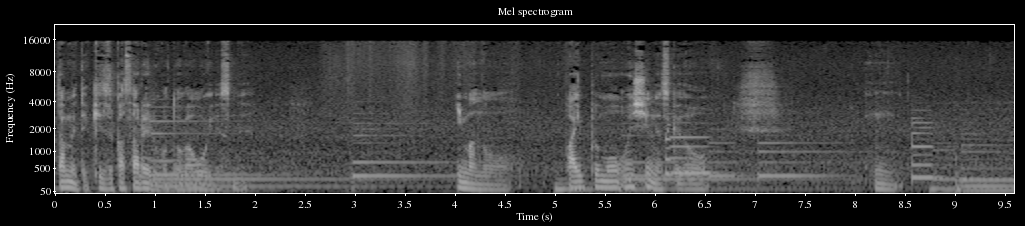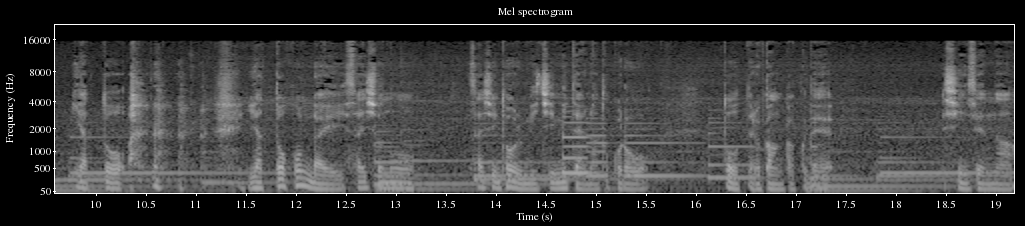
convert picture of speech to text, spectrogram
改めて気づかされることが多いですね。今のパイプも美味しいんですけどうん。やっと やっと本来最初の最初に通る道みたいなところを通ってる感覚で新鮮な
